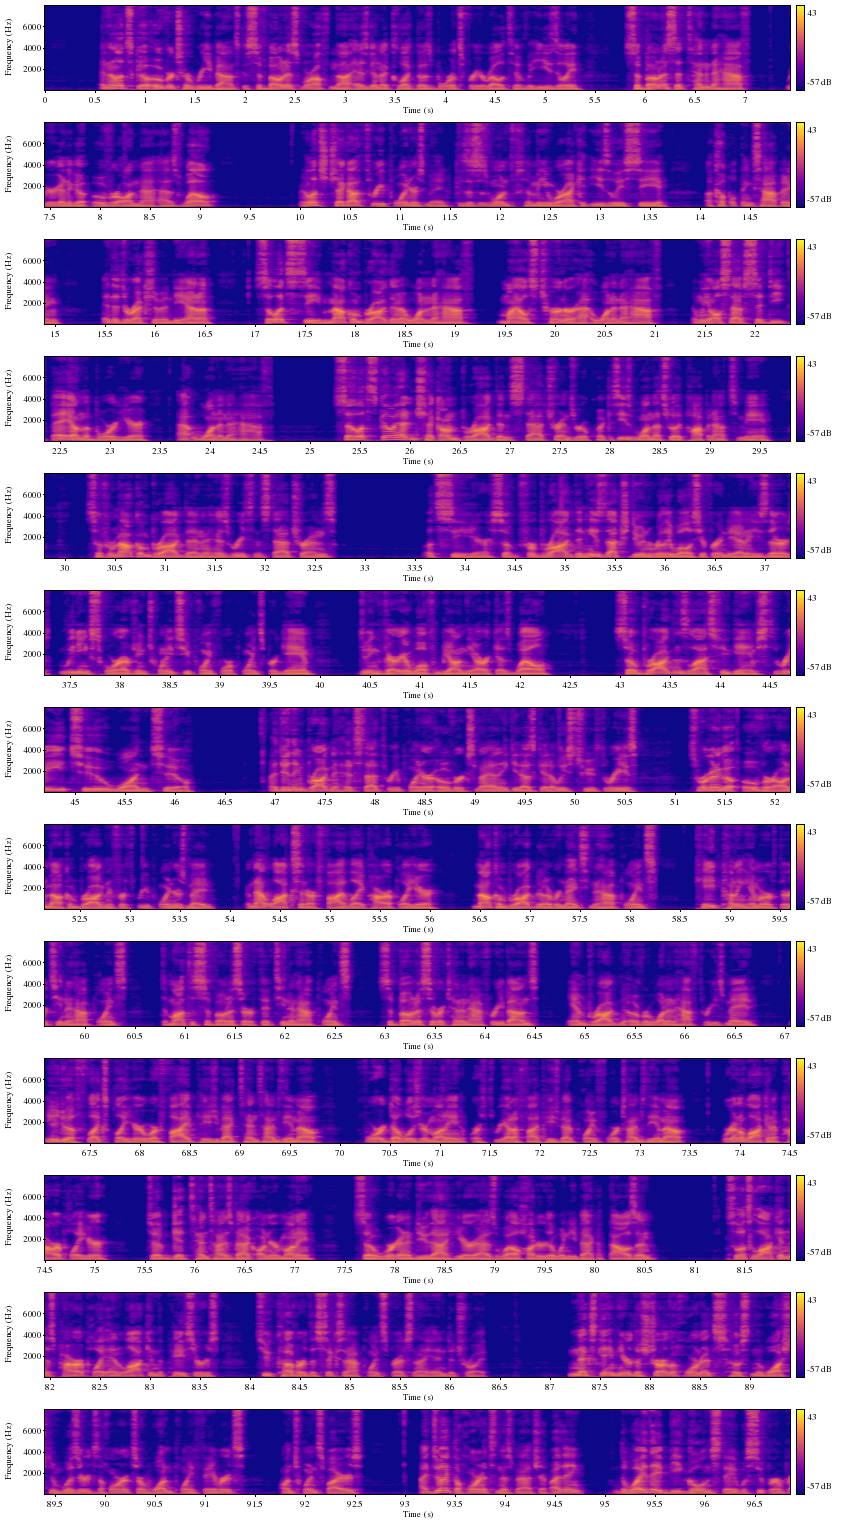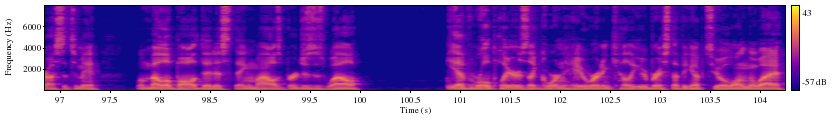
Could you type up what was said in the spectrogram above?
And then let's go over to rebounds because Sabonis, more often than not, is going to collect those boards for you relatively easily. Sabonis at 10 and a half. We're going to go over on that as well. And let's check out three pointers made because this is one to me where I could easily see a couple things happening in the direction of Indiana. So let's see. Malcolm Brogdon at one and a half, Miles Turner at one and a half, and we also have Sadiq Bey on the board here at one and a half. So let's go ahead and check on Brogdon's stat trends real quick because he's one that's really popping out to me. So for Malcolm Brogdon and his recent stat trends, let's see here. So for Brogdon, he's actually doing really well this year for Indiana. He's their leading scorer, averaging 22.4 points per game, doing very well from beyond the arc as well. So Brogdon's last few games, three, two, one, two. I do think Brogdon hits that three pointer over tonight. I think he does get at least two threes. So we're going to go over on Malcolm Brogdon for three pointers made. And that locks in our five leg power play here. Malcolm Brogdon over 19.5 points. Cade Cunningham over 13.5 points. Domantas Sabonis over 15.5 points. Sabonis over 10.5 rebounds. And Brogdon over 1.5 threes made. You can do a flex play here where five pays you back 10 times the amount, four doubles your money, or three out of five pays you back 0.4 times the amount. We're going to lock in a power play here to get 10 times back on your money. So we're going to do that here as well. 100 to win you back a 1,000. So let's lock in this power play and lock in the Pacers to cover the six and a half point spread tonight in Detroit. Next game here, the Charlotte Hornets hosting the Washington Wizards. The Hornets are one point favorites on TwinSpires. I do like the Hornets in this matchup. I think the way they beat Golden State was super impressive to me. LaMelo Ball did his thing, Miles Bridges as well. You have role players like Gordon Hayward and Kelly Oubre stepping up too along the way.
